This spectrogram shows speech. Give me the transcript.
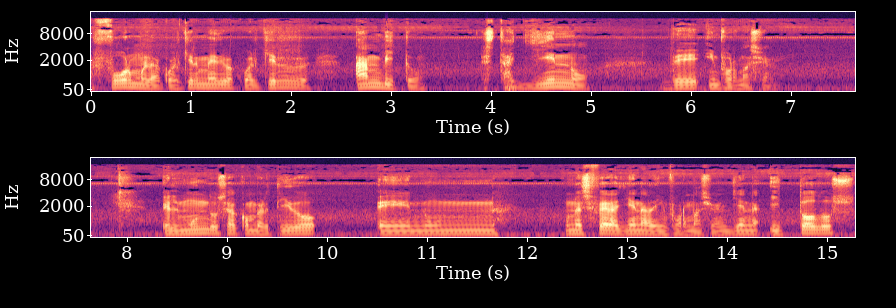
fórmula, a cualquier medio, a cualquier ámbito, está lleno de información. El mundo se ha convertido en una esfera llena de información, llena, y todos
